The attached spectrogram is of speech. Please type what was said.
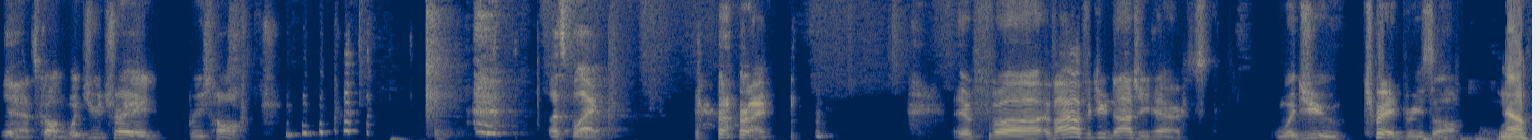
Yeah, it's called Would You Trade Breece Hall? let's play. All right. If uh if I offered you Najee Harris, would you trade Breece Hall? No.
